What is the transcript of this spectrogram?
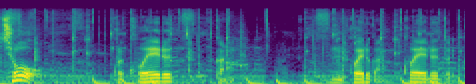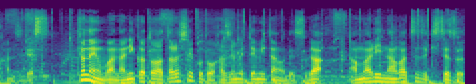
超。これ超えるかな？うん超えるかな？超えるという感じです。去年は何かと新しいことを始めてみたのですがあまり長続きせず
